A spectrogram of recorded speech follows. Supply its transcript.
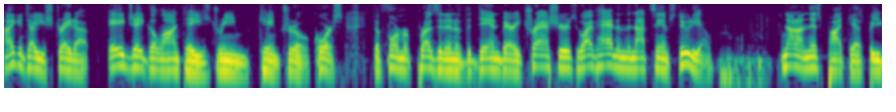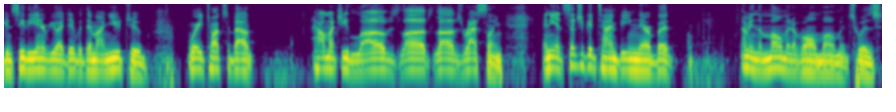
I can tell you straight up, AJ Galante's dream came true. Of course, the former president of the Danbury Trashers, who I've had in the Not Sam studio. Not on this podcast, but you can see the interview I did with him on YouTube where he talks about how much he loves, loves, loves wrestling. And he had such a good time being there. But I mean, the moment of all moments was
